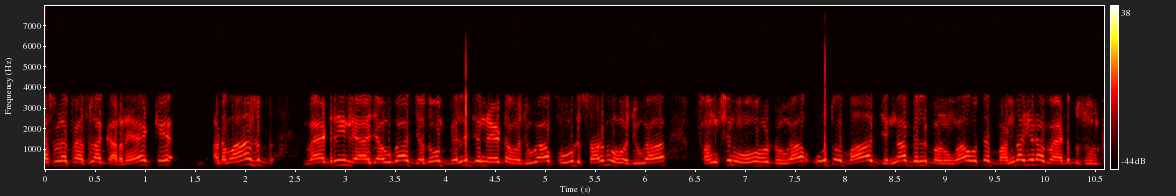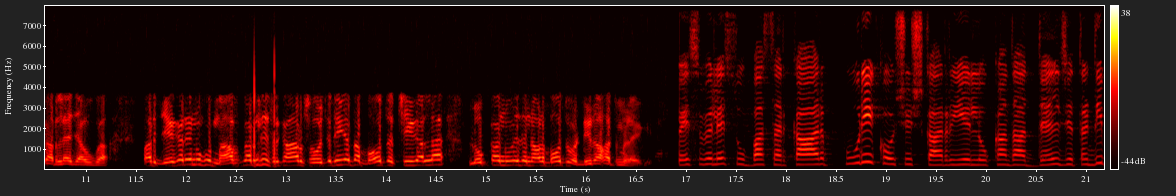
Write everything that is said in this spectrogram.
ਇਸ ਵੇਲੇ ਫੈਸਲਾ ਕਰ ਰਿਹਾ ਹੈ ਕਿ ਐਡਵਾਂਸ ਬੈਟਰੀ ਲਿਆ ਜਾਊਗਾ, ਜਦੋਂ ਬਿੱਲ ਜਨਰੇਟ ਹੋ ਜਾਊਗਾ ਫੂਡ ਸਰਵ ਹੋ ਜਾਊਗਾ ਫੰਕਸ਼ਨ ਹੋ ਹਟੂਗਾ ਉਹ ਤੋਂ ਬਾਅਦ ਜਿੰਨਾ ਬਿੱਲ ਬਣੂਗਾ, ਉਹ ਤੇ ਬਣਦਾ ਜਿਹੜਾ ਵੈਟ ਵਸੂਲ ਕਰ ਲਿਆ ਜਾਊਗਾ। ਪਰ ਜੇਕਰ ਇਹਨੂੰ ਕੋਈ ਮਾਫ ਕਰਨ ਦੀ ਸਰਕਾਰ ਸੋਚ ਰਹੀ ਹੈ, ਤਾਂ ਬਹੁਤ ਅੱਛੀ ਗੱਲ ਹੈ, ਲੋਕਾਂ ਨੂੰ ਇਹਦੇ ਨਾਲ ਬਹੁਤ ਵੱਡੀ ਰਾਹਤ ਮਿਲੇਗੀ। ਇਸ ਵੇਲੇ ਸੂਬਾ ਸਰਕਾਰ ਪੂਰੀ ਕੋਸ਼ਿਸ਼ ਕਰ ਰਹੀ ਹੈ ਲੋਕਾਂ ਦਾ ਦਿਲ ਜਿੱਤਣ ਦੀ।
